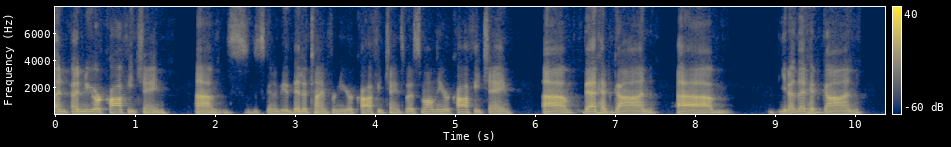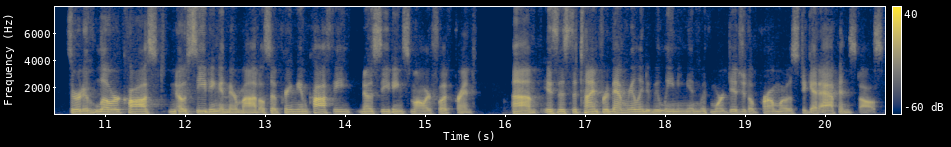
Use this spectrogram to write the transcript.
a, a, new york coffee chain um, it's, it's going to be a bit of time for new york coffee chains but a small new york coffee chain um, that had gone um, you know that had gone sort of lower cost no seating in their model so premium coffee no seating smaller footprint um, is this the time for them really to be leaning in with more digital promos to get app installs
